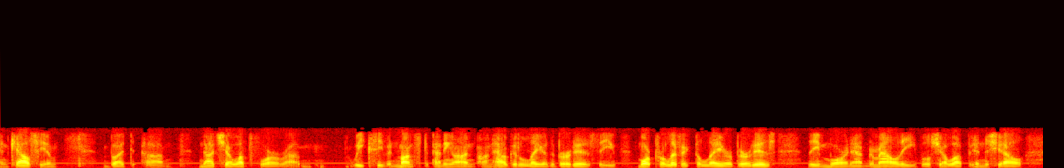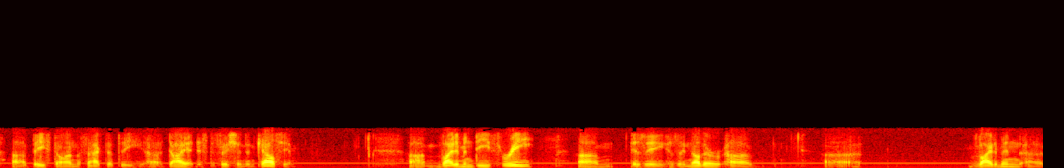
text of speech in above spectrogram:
in calcium, but um, not show up for um, weeks, even months, depending on, on how good a layer the bird is. The more prolific the layer a bird is, the more an abnormality will show up in the shell uh, based on the fact that the uh, diet is deficient in calcium. Um, vitamin D3 um, is a is another uh, uh, vitamin, uh,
